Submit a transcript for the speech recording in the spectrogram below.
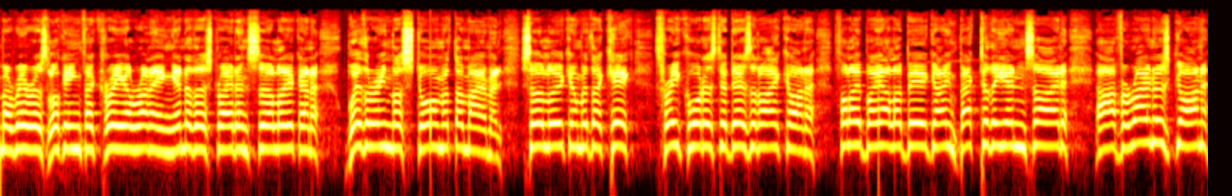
Moreira's looking for Creel running into the straight and Sir Lucan weathering the storm at the moment. Sir Lucan with a kick, three quarters to Desert Icon, followed by Alabir going back to the inside. Uh, Verona's gone.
